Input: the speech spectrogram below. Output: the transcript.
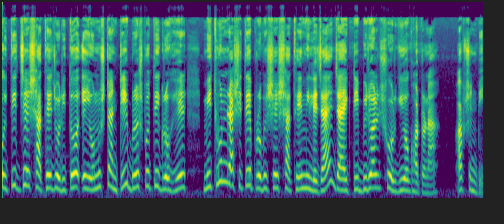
ঐতিহ্যের সাথে জড়িত এই অনুষ্ঠানটি বৃহস্পতি গ্রহের মিথুন রাশিতে প্রবেশের সাথে মিলে যায়, যা একটি বিরল স্বর্গীয় ঘটনা। Option B.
